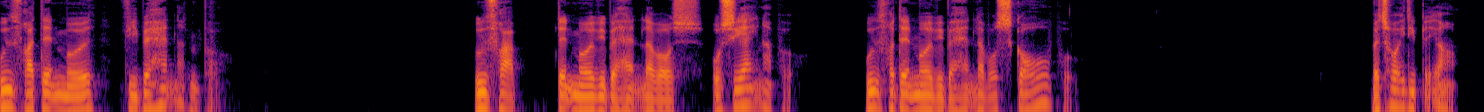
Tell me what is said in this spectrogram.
Ud fra den måde, vi behandler dem på. Ud fra den måde, vi behandler vores oceaner på. Ud fra den måde, vi behandler vores skove på. Hvad tror I, de beder om?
